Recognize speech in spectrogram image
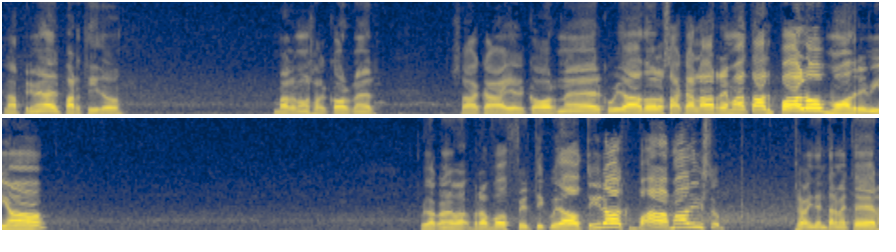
La primera del partido. Vale, vamos al corner. Saca ahí el corner. Cuidado, lo saca la remata al palo. Madre mía. Cuidado con el Bravo 50. Cuidado, tira. Va Madison. Se va a intentar meter.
